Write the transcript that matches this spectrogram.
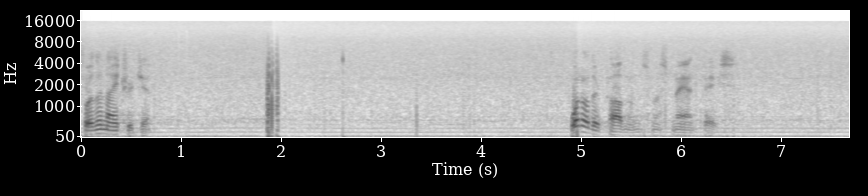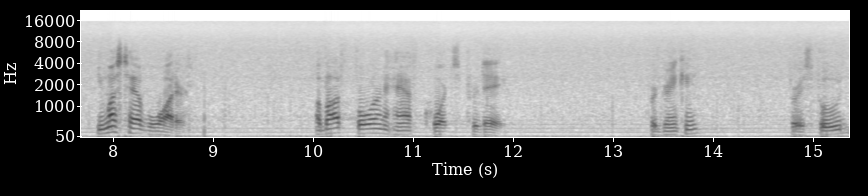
for the nitrogen. What other problems must man face? He must have water, about four and a half quarts per day, for drinking, for his food,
